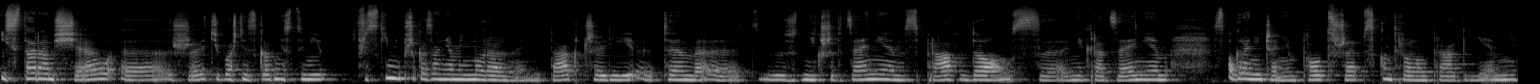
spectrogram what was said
i staram się e, żyć właśnie zgodnie z tymi wszystkimi przykazaniami moralnymi, tak? czyli e, tym e, z niekrzywdzeniem, z prawdą, z niekradzeniem, z ograniczeniem potrzeb, z kontrolą pragnień,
